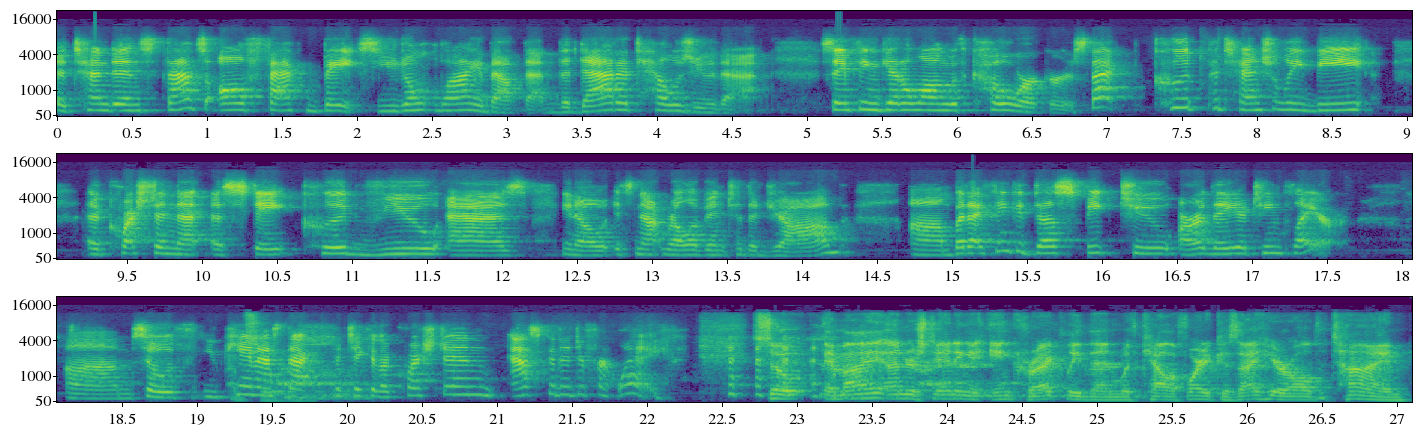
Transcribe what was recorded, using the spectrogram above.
attendance, that's all fact based. You don't lie about that. The data tells you that. Same thing, get along with coworkers. That could potentially be a question that a state could view as, you know, it's not relevant to the job. Um, but I think it does speak to are they a team player? Um, so if you can't Absolutely. ask that particular question, ask it a different way. so am I understanding it incorrectly then with California? Because I hear all the time,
